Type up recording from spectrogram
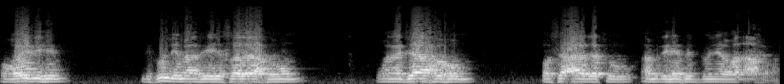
وغيرهم لكل ما فيه صلاحهم ونجاحهم وسعادة أمرهم في الدنيا والآخرة.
